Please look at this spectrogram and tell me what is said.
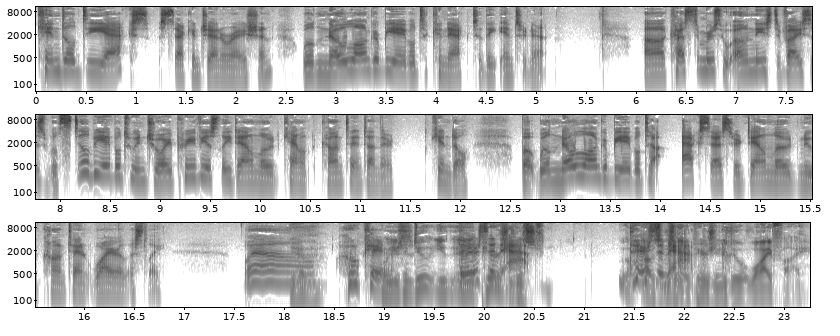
Kindle DX second generation, will no longer be able to connect to the internet. Uh, customers who own these devices will still be able to enjoy previously downloaded count- content on their Kindle, but will no longer be able to access or download new content wirelessly. Well, Yeah, who cares? Well, you can do. You, it There's an can app. s- well, I There's was an say, app. It appears you can do it Wi-Fi.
